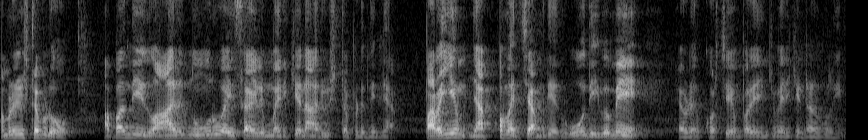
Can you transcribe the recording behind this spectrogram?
നമ്മൾ ഇഷ്ടപ്പെടുമോ അപ്പം എന്ത് ചെയ്തു? ആരും നൂറ് വയസ്സായാലും മരിക്കാൻ ആരും ഇഷ്ടപ്പെടുന്നില്ല. പറയും ഞാൻ അപ്പം മരിച്ചാൽ മതി. അത് ഓ ദൈവമേ എവിടെ കുറച്ച് കഴിയുമ്പോൾ പറയും എനിക്ക് മരിക്കേണ്ടതെന്ന് പറയും.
